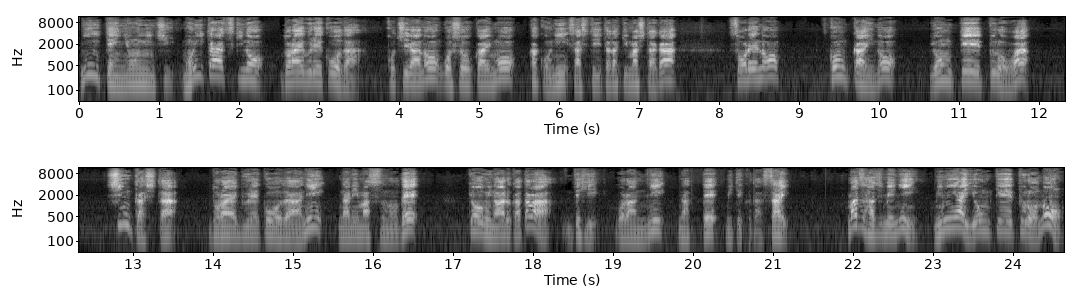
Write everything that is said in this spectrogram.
2.4インチモニター付きのドライブレコーダー、こちらのご紹介も過去にさせていただきましたが、それの今回の 4K プロは進化したドライブレコーダーになりますので、興味のある方はぜひご覧になってみてください。まずはじめにミニアイ 4K プロの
